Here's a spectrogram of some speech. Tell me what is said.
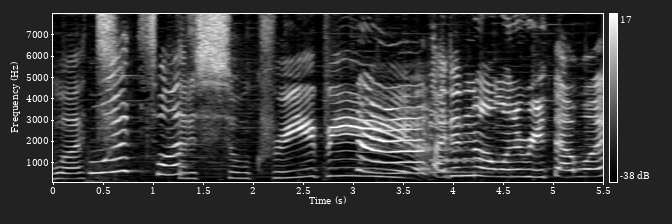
what? What? Well, that's so creepy. I did not want to read that one.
